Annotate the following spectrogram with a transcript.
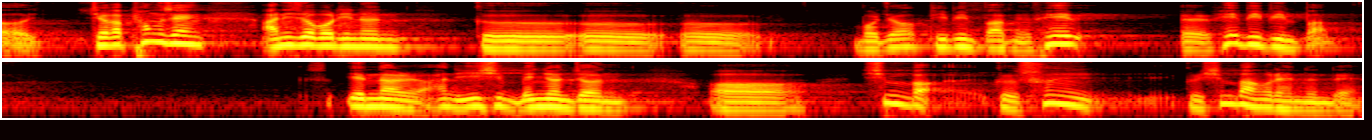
어, 제가 평생 안 잊어버리는 그 어, 어, 뭐죠? 비빔밥이 회 에, 회비빔밥? 옛날 한 20 몇 년 전 어, 신방 그순 그 신방을 했는데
